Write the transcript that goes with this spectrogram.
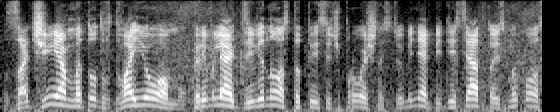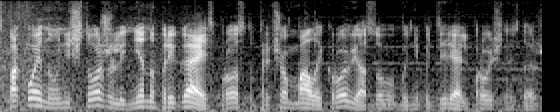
Зачем мы тут вдвоем? У Кремля 90 тысяч прочности, у меня 50, то есть мы его спокойно уничтожили, не напрягаясь просто. Причем малой кровью особо бы не потеряли прочность даже.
